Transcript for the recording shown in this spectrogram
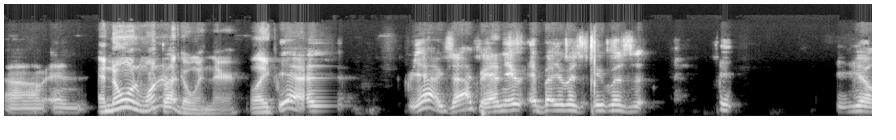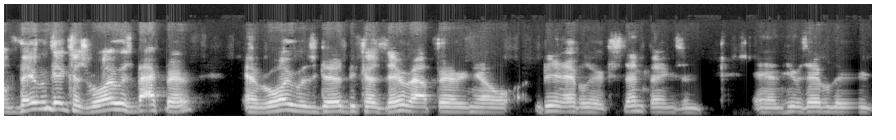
um, and and no one wanted but, to go in there. Like, yeah, yeah, exactly. And it, but it was it was, it, you know, they were good because Roy was back there, and Roy was good because they were out there. You know, being able to extend things and and he was able to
